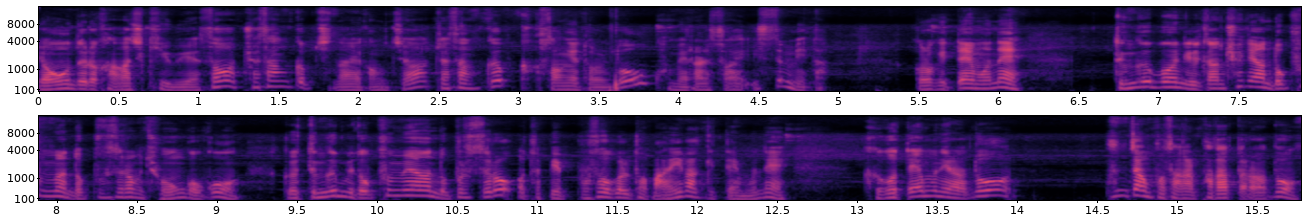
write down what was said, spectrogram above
영웅들을 강화시키기 위해서 최상급 진화의 강체와 최상급 각성의 돌도 구매를 할 수가 있습니다. 그렇기 때문에 등급은 일단 최대한 높으면 높을수록 좋은 거고 그 등급이 높으면 높을수록 어차피 보석을 더 많이 받기 때문에 그것 때문이라도 훈장 보상을 받았더라도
